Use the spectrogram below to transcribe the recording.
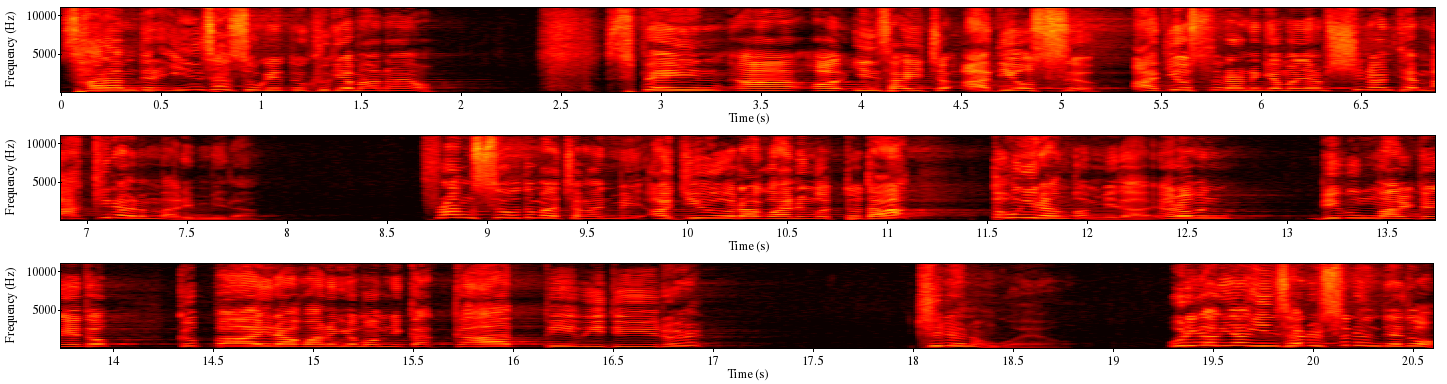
사람들의 인사 속에도 그게 많아요. 스페인 어, 어, 인사 있죠. Adiós. Adiós라는 게 뭐냐면 신한테 맡기라는 말입니다 프랑스어도 마찬가지입니다. Adieu라고 하는 것도 다 동일한 겁니다. 여러분 미국 말 중에도 goodbye라고 하는 게 뭡니까? With you를 줄여놓은 거예요. 우리가 그냥 인사를 쓰는데도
